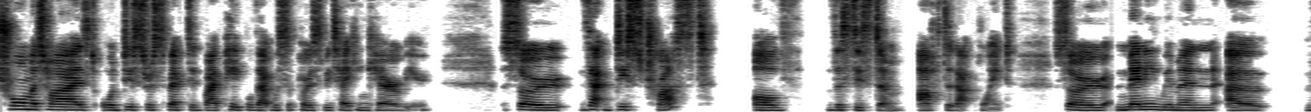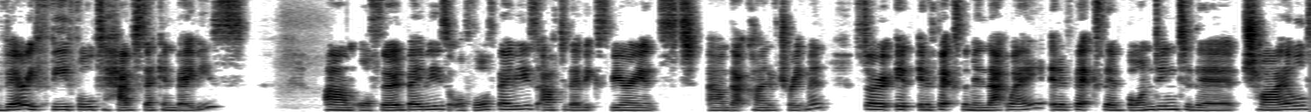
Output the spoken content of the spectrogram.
traumatized or disrespected by people that were supposed to be taking care of you. So that distrust of the system after that point. So many women are very fearful to have second babies um, or third babies or fourth babies after they've experienced um, that kind of treatment. So it, it affects them in that way. It affects their bonding to their child.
